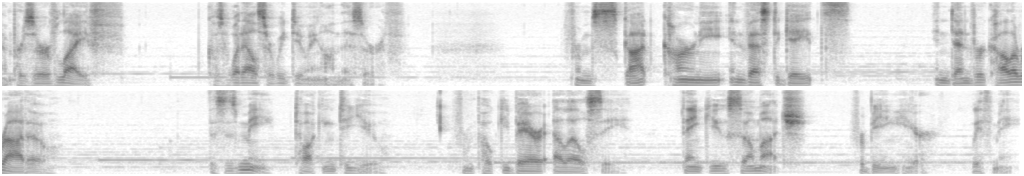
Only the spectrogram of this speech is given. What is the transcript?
and preserve life. Because what else are we doing on this earth? From Scott Carney Investigates in Denver, Colorado. This is me talking to you from PokeyBear LLC. Thank you so much for being here with me.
